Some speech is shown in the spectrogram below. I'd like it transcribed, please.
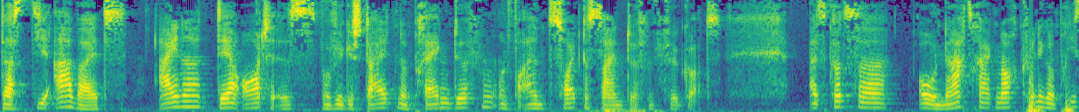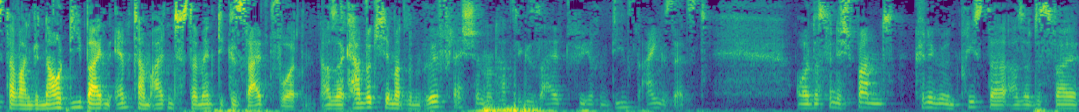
dass die Arbeit einer der Orte ist, wo wir gestalten und prägen dürfen und vor allem Zeugnis sein dürfen für Gott. Als kurzer Oh, Nachtrag noch, Könige und Priester waren genau die beiden Ämter im Alten Testament, die gesalbt wurden. Also da kam wirklich jemand mit einem Ölfläschchen und hat sie gesalbt für ihren Dienst eingesetzt. Und das finde ich spannend. Könige und Priester, also das war,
